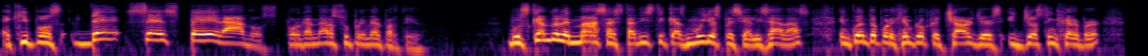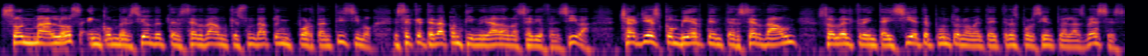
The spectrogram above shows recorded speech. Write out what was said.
Equipos desesperados por ganar su primer partido. Buscándole más a estadísticas muy especializadas, encuentro por ejemplo que Chargers y Justin Herbert son malos en conversión de tercer down, que es un dato importantísimo, es el que te da continuidad a una serie ofensiva. Chargers convierte en tercer down solo el 37.93% de las veces,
